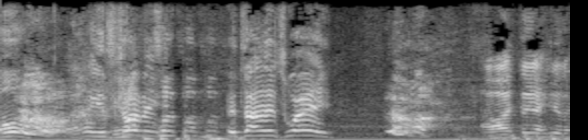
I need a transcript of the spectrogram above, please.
Oh, I think it's coming. It's on its way. oh, I think I hear the.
